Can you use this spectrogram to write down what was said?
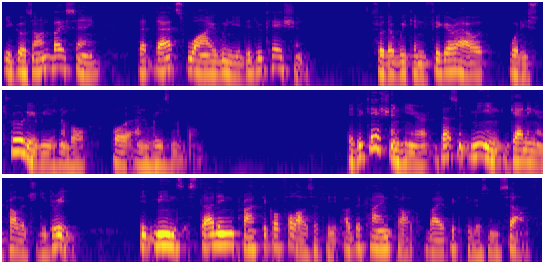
he goes on by saying that that's why we need education, so that we can figure out what is truly reasonable or unreasonable. Education here doesn't mean getting a college degree. It means studying practical philosophy of the kind taught by Epictetus himself.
